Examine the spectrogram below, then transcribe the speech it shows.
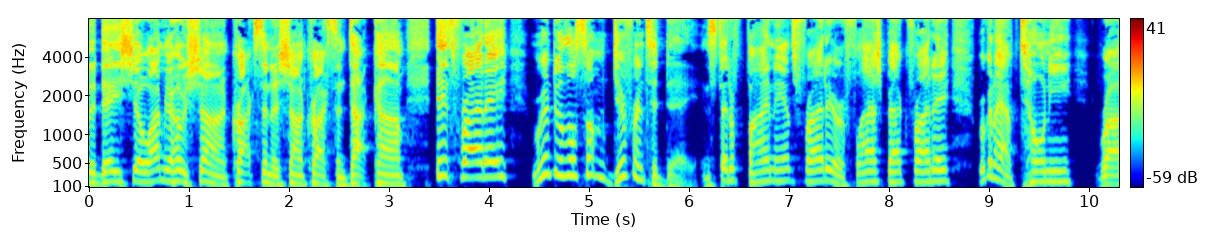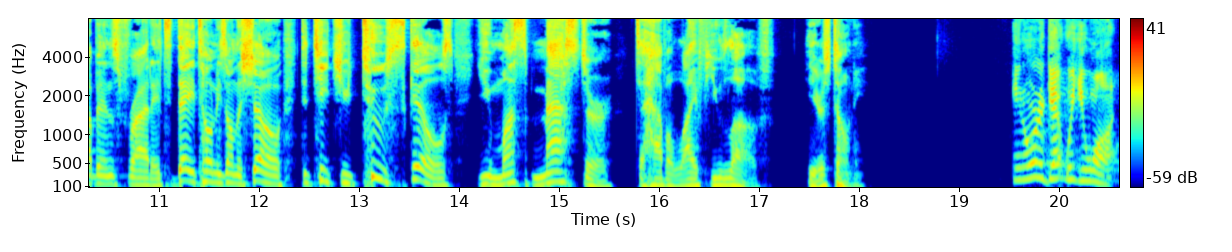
The Day Show. I'm your host, Sean Croxton of SeanCroxton.com. It's Friday. We're going to do a little something different today. Instead of Finance Friday or Flashback Friday, we're going to have Tony Robbins Friday. Today, Tony's on the show to teach you two skills you must master to have a life you love. Here's Tony. In order to get what you want,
